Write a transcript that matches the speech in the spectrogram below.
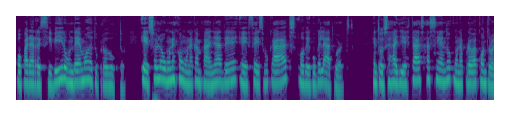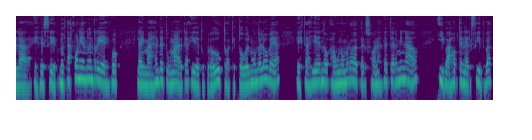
o para recibir un demo de tu producto. Eso lo unes con una campaña de eh, Facebook Ads o de Google AdWords. Entonces allí estás haciendo una prueba controlada, es decir, no estás poniendo en riesgo la imagen de tu marca y de tu producto a que todo el mundo lo vea, estás yendo a un número de personas determinado y vas a obtener feedback.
